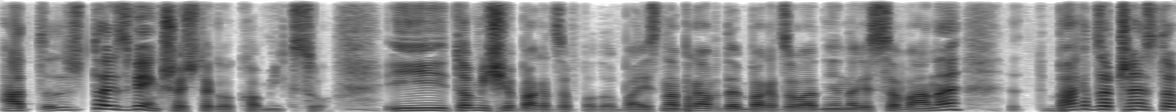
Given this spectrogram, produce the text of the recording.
A to, to jest większość tego komiksu. I to mi się bardzo podoba. Jest naprawdę bardzo ładnie narysowane. Bardzo często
